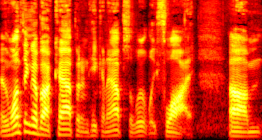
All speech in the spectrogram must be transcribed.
And one thing about Kapanen, he can absolutely fly. Um,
